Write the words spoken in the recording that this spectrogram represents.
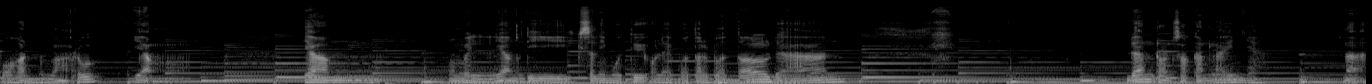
pohon waru yang yang mobil yang diselimuti oleh botol-botol dan dan ronsokan lainnya. Nah,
